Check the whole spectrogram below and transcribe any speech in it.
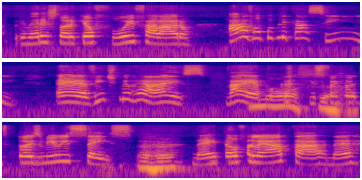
A primeira editora que eu fui, falaram: ah, vamos publicar sim, é 20 mil reais. Na época, Nossa. isso foi em dois- 2006, Aham. né? Então eu falei, ah, tá, né?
